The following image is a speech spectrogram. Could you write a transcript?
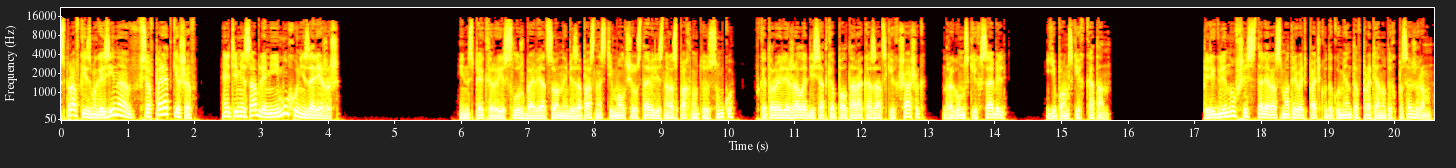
справка из магазина. Все в порядке, шеф? Этими саблями и муху не зарежешь». Инспекторы из службы авиационной безопасности молча уставились на распахнутую сумку, в которой лежала десятка-полтора казацких шашек, драгунских сабель, японских катан. Переглянувшись, стали рассматривать пачку документов, протянутых пассажирам.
